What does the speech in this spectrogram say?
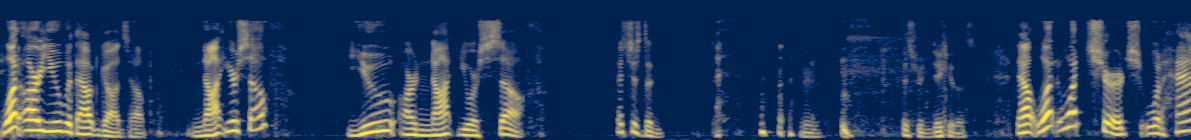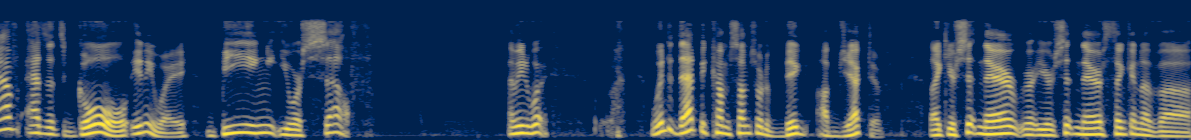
What are you without God's help? Not yourself? You are not yourself. That's just a. It's ridiculous. Now, what what church would have as its goal anyway being yourself? I mean, what when did that become some sort of big objective? Like you're sitting there, you're sitting there thinking of, uh,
